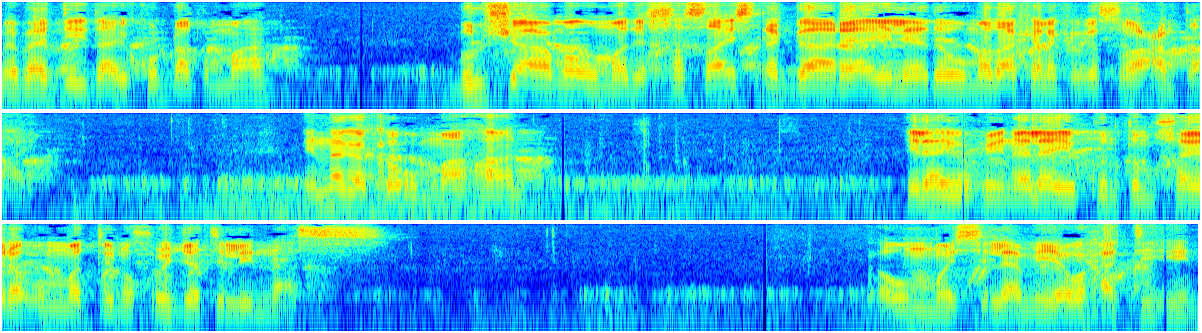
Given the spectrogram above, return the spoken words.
mabaadi'da ay ku dhaqmaan bulsho ama ummadi khasaa'ista gaare ay leedahay ummadaha kale kaga soocan tahay. Innaga ka umma ahaan ilaahay wuxuu ina leeyahy kuntum khayra ummatin ukhrijat linnaas. Ka umma islaamiya waxaad tihiin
